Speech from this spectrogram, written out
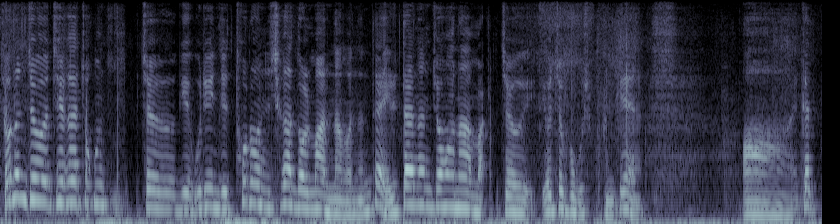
저는 저 제가 조금 저기 우리 이제 토론 시간도 얼마 안 남았는데 일단은 좀 하나 마- 저 여쭤보고 싶은 게 아, 그러니까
